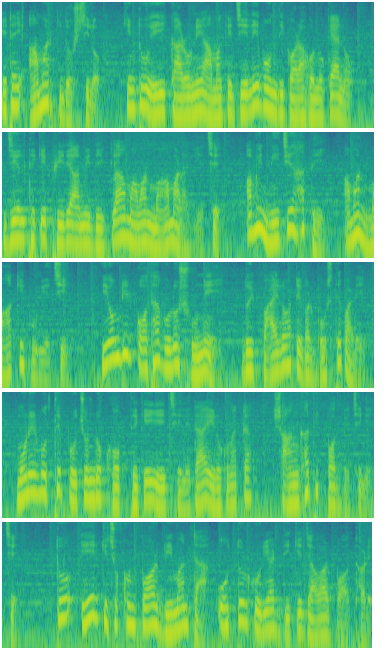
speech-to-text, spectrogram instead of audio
এটাই আমার কি দোষ ছিল? কিন্তু এই কারণে আমাকে জেলে বন্দি করা হলো কেন? জেল থেকে ফিরে আমি দেখলাম আমার মা মারা গিয়েছে। আমি নিজে হাতে আমার মাকে পুড়িয়েছি। ইয়ংডির কথাগুলো শুনে দুই পাইলট এবার বুঝতে পারে। মনের মধ্যে প্রচণ্ড ক্ষোভ থেকেই এই ছেলেটা এরকম একটা সাংঘাতিক পথ বেছে নিয়েছে। তো এর কিছুক্ষণ পর বিমানটা উত্তর কোরিয়ার দিকে যাওয়ার পথ ধরে।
